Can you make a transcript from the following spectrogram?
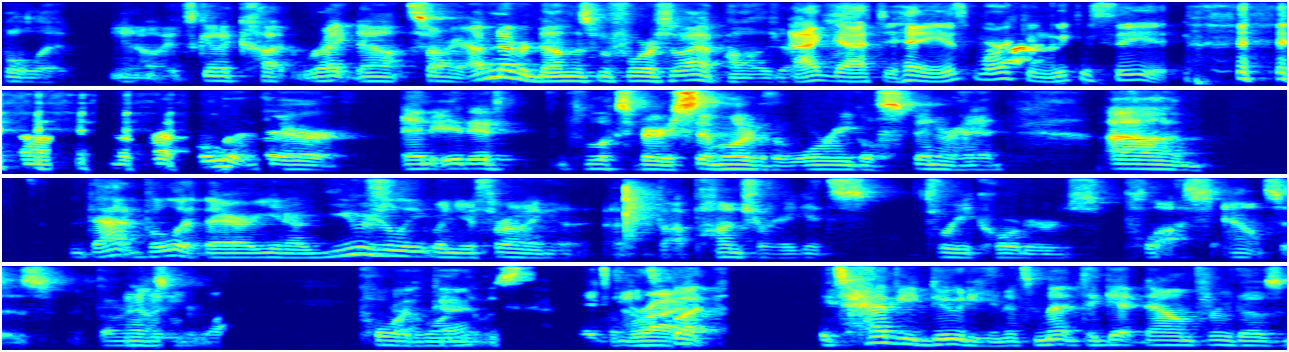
bullet. You know, it's going to cut right down. Sorry, I've never done this before, so I apologize. I got you. Hey, it's working. We can see it. uh, that bullet there, and it, it looks very similar to the War Eagle spinner head. Um, that bullet there, you know, usually when you're throwing a, a, a punch rig, it's three quarters plus ounces. Don't ask me why poured okay. one that was right. But it's heavy duty and it's meant to get down through those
